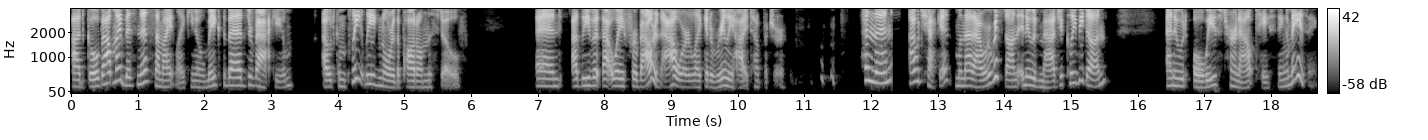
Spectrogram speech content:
I'd go about my business. I might, like, you know, make the beds or vacuum. I would completely ignore the pot on the stove. And I'd leave it that way for about an hour, like at a really high temperature. And then I would check it when that hour was done, and it would magically be done. And it would always turn out tasting amazing.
